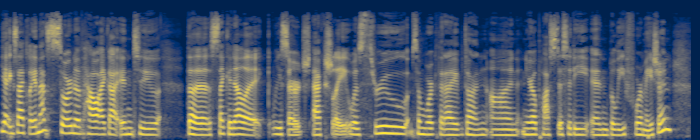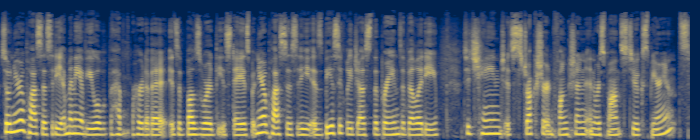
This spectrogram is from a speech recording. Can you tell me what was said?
Yeah, exactly. And that's sort of how I got into the psychedelic research actually was through some work that I've done on neuroplasticity and belief formation. So neuroplasticity, and many of you will have heard of it, it's a buzzword these days, but neuroplasticity is basically just the brain's ability to change its structure and function in response to experience.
